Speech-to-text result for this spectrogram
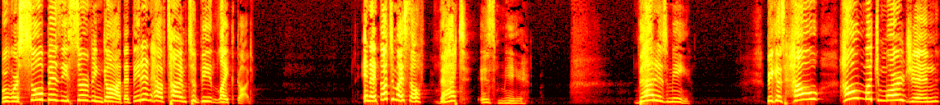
but were so busy serving God that they didn't have time to be like God. And I thought to myself, that is me. That is me. Because how, how much margin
